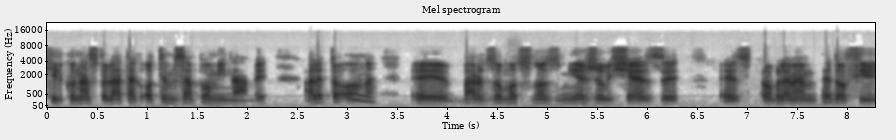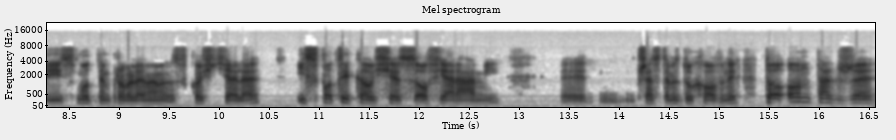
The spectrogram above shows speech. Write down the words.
kilkunastu latach o tym zapominamy, ale to on y, bardzo mocno zmierzył się z, y, z problemem pedofilii, smutnym problemem w kościele i spotykał się z ofiarami y, przestępstw duchownych. To on także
